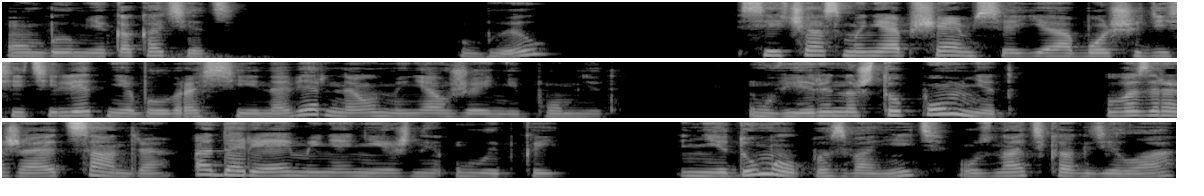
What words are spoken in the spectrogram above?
Он был мне как отец. Был? Сейчас мы не общаемся, я больше десяти лет не был в России, наверное, он меня уже не помнит. Уверена, что помнит, возражает Сандра, одаряя меня нежной улыбкой. Не думал позвонить, узнать, как дела.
